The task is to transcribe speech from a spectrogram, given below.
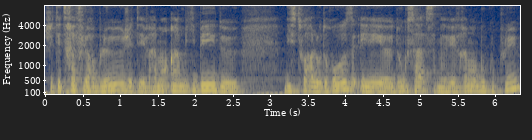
j'étais très fleur bleue, j'étais vraiment imbibée de l'histoire à l'eau de rose et euh, donc ça, ça m'avait vraiment beaucoup plu.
